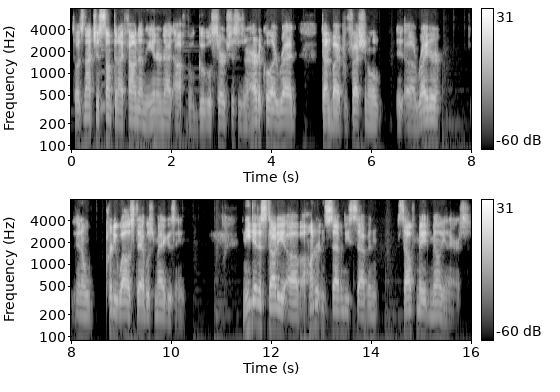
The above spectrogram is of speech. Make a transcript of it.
So it's not just something I found on the internet off of Google search. This is an article I read done by a professional uh, writer in a pretty well established magazine. And he did a study of 177 self made millionaires.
